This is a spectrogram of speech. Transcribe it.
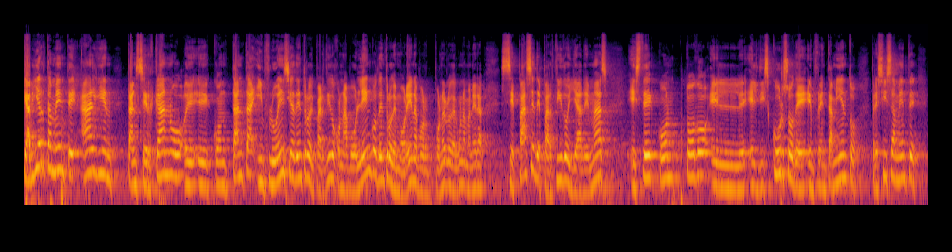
que abiertamente alguien tan cercano, eh, eh, con tanta influencia dentro del partido, con abolengo dentro de Morena, por ponerlo de alguna manera, se pase de partido y además esté con todo el, el discurso de enfrentamiento precisamente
